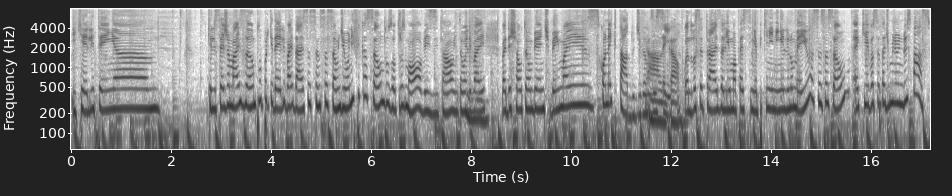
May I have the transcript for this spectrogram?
e que ele tenha que ele seja mais amplo, porque daí ele vai dar essa sensação de unificação dos outros móveis e tal. Então ele vai, vai deixar o teu ambiente bem mais conectado, digamos Ah, assim. legal. Quando você traz ali uma pecinha pequenininha ali no meio, a sensação é que você está diminuindo o espaço.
